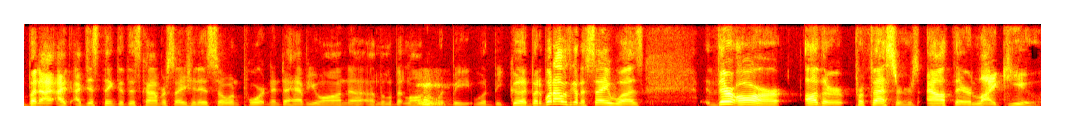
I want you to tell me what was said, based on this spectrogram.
but I, I just think that this conversation is so important, and to have you on a, a little bit longer would be would be good. But what I was going to say was, there are other professors out there like you.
